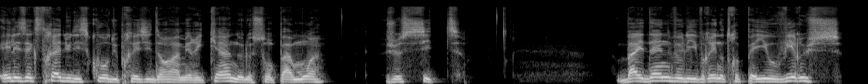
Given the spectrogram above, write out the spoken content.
Et les extraits du discours du président américain ne le sont pas moins. Je cite Biden veut livrer notre pays au virus.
